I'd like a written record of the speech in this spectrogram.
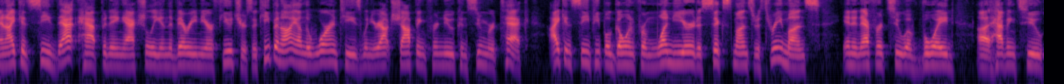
And I could see that happening actually in the very near future. So keep an eye on the warranties when you're out shopping for new consumer tech. I can see people going from one year to six months or three months in an effort to avoid uh, having to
